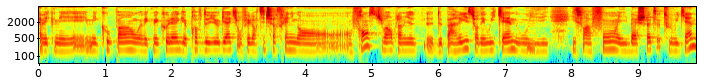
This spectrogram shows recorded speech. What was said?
avec mes, mes, copains ou avec mes collègues profs de yoga qui ont fait leur teacher training en, en France, tu vois, en plein milieu de, Paris, sur des week-ends où mm. ils, ils, sont à fond et ils bachotent tout le week-end.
